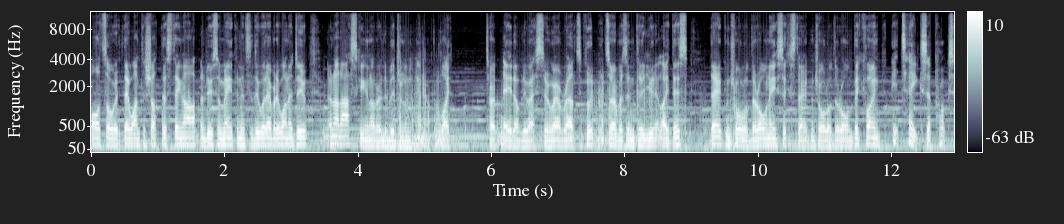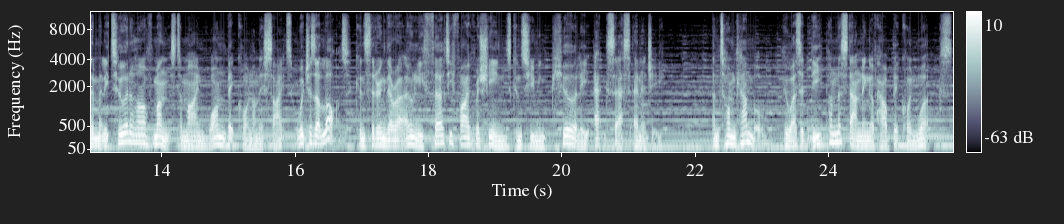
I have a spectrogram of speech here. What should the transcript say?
also, if they want to shut this thing off and do some maintenance and do whatever they want to do, they're not asking another individual like AWS or whoever else could servers into a unit like this. They're in control of their own ASICs, they're in control of their own Bitcoin, It takes approximately two and a half months to mine one Bitcoin on this site, which is a lot considering there are only 35 machines consuming purely excess energy. And Tom Campbell, who has a deep understanding of how Bitcoin works,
